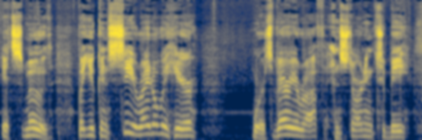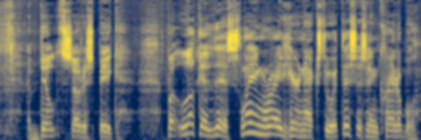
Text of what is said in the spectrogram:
it's smooth, but you can see right over here where it's very rough and starting to be built, so to speak. But look at this, laying right here next to it. This is incredible.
